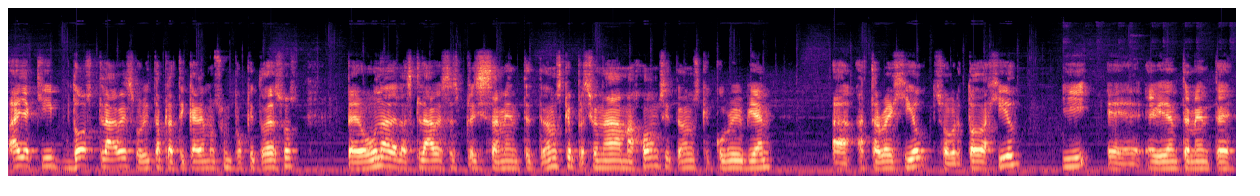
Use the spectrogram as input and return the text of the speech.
hay aquí dos claves, ahorita platicaremos un poquito de esos, pero una de las claves es precisamente, tenemos que presionar a Mahomes y tenemos que cubrir bien a, a Hill, sobre todo a Hill, y eh, evidentemente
